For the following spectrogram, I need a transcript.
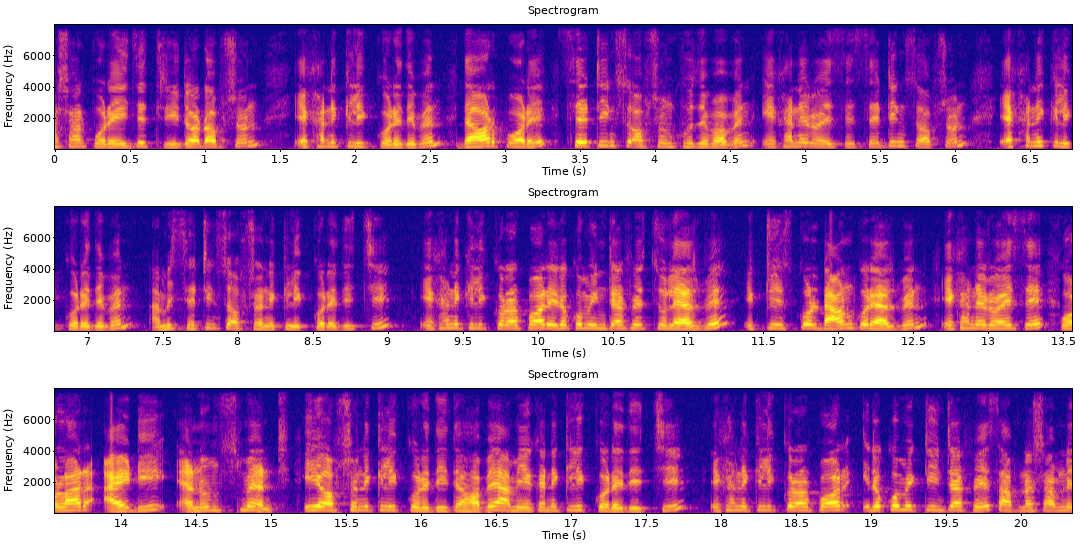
আসার পরে এই যে থ্রি ডট অপশন এখানে ক্লিক করে দেবেন। দেওয়ার পরে সেটিংস অপশন খুঁজে পাবেন। এখানে রয়েছে সেটিংস অপশন এখানে ক্লিক করে দেবেন। আমি সেটিংস অপশনে ক্লিক করে দিচ্ছি। এখানে ক্লিক করার পর এরকম ইন্টারফেস চলে আসবে। একটু স্ক্রল ডাউন করে আসবেন। এখানে রয়েছে কলার আইডি অ্যানাউন্সমেন্ট এই অপশনে ক্লিক করে দিতে হবে। আমি এখানে ক্লিক করে দিচ্ছি। এখানে ক্লিক করার পর এরকম একটি ইন্টারফেস আপনার সামনে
